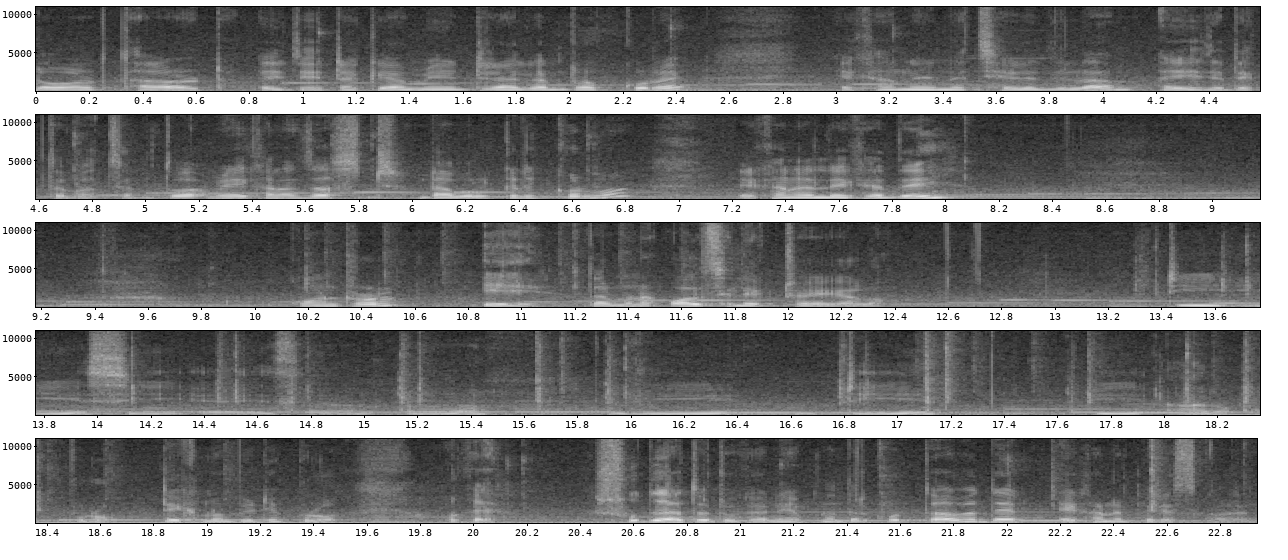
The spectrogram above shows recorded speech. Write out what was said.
লোয়ার থার্ড এই যে এটাকে আমি ড্র্যাগ অ্যান্ড ড্রপ করে এখানে এনে ছেড়ে দিলাম এই যে দেখতে পাচ্ছেন তো আমি এখানে জাস্ট ডাবল ক্লিক করব এখানে লিখে দেই কন্ট্রোল এ তার মানে অল সিলেক্ট হয়ে গেল T E C B D P R Pro Techno BD Pro okay শুধু এতটুখানি আপনাদের করতে হবে দেন এখানে প্রেস করেন।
